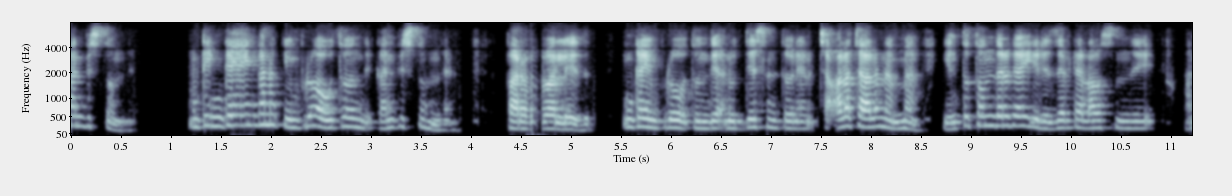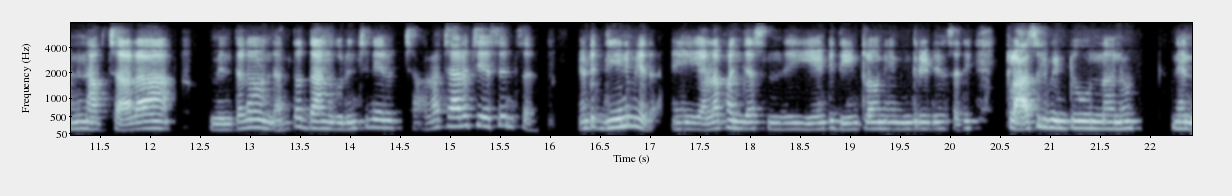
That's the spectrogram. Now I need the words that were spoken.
కనిపిస్తుంది. అంటే ఇంకా ఇంకా నాకు ఇంప్రూవ్ అవుతుంది. కనిపిస్తుందండి. పర్వాలేదు. ఇంకా ఇంప్రూవ్ అవుతుంది అనే ఉద్దేశంతో నేను చాలా చాలా నమ్మాను. ఎంత తొందరగా ఈ రిజల్ట్ ఎలా వస్తుంది అని నాకు చాలా వింతగా ఉంది. అంతా దాని గురించి నేను చాలా చాలా చేశాను సార్. అంటే దీని మీద ఎలా పనిచేస్తుంది ఏంటి దీంట్లోని ఇంగ్రీడియంట్స్ అది క్లాసులు వింటూ ఉన్నాను. నేను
